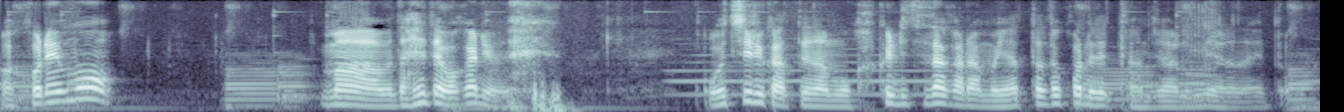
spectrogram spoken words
まあ、これも、まあ、大体わかるよね 落ちるかっていうのはもう確率だから、もうやったところでって感じあるんでやらないと。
